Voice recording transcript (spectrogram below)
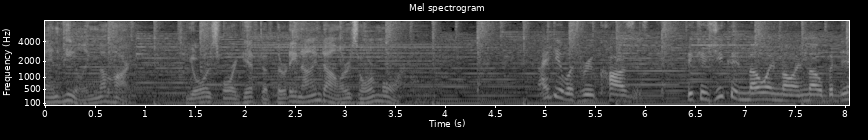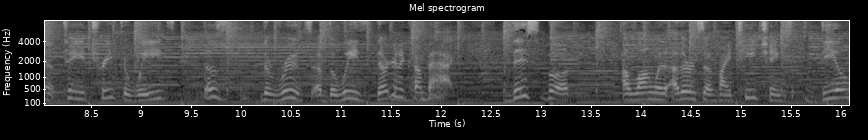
and Healing the Heart. Yours for a gift of $39 or more. I deal with root causes because you can mow and mow and mow, but until you treat the weeds, those the roots of the weeds, they're going to come back. This book, along with others of my teachings, deal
